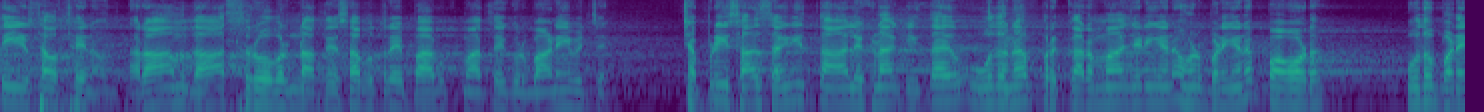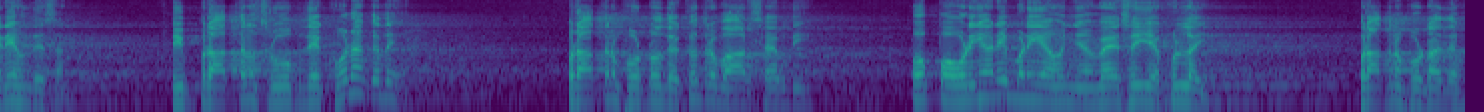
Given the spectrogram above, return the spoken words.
ਤੀਰਥ ਆ ਉੱਥੇ ਨਾ। ਰਾਮਦਾਸ ਸਰੋਵਰ ਨਾਤੇ ਸਭ ਉਤਰੇ ਪਾਪ ਕਮਾਤੇ ਗੁਰਬਾਣੀ ਵਿੱਚ। ਛੱਪੜੀ ਸਾਧ ਸੰਗ ਜੀ ਤਾਂ ਲਿਖਣਾ ਕੀਤਾ ਉਦੋਂ ਨਾ ਪ੍ਰਕਰਮਾਂ ਜਿਹੜੀਆਂ ਨਾ ਹੁਣ ਬਣੀਆਂ ਨਾ ਪੌੜ, ਉਦੋਂ ਬਣੇ ਨਹੀਂ ਹੁੰਦੇ ਸਨ। ਤੁਸੀਂ ਪ੍ਰਾਤਨ ਸਰੂਪ ਦੇਖੋ ਨਾ ਕਦੇ। ਪੁਰਾਤਨ ਫੋਟੋ ਦੇਖੋ ਦਰਬਾਰ ਸਾਹਿਬ ਦੀ। ਉਹ ਪੌੜੀਆਂ ਨਹੀਂ ਬਣੀਆਂ ਹੋਈਆਂ, ਵੈਸੇ ਹੀ ਆ ਖੁੱਲਾ ਹੀ। ਪੁਰਾਤਨ ਫੋਟੋ ਦੇਖੋ।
